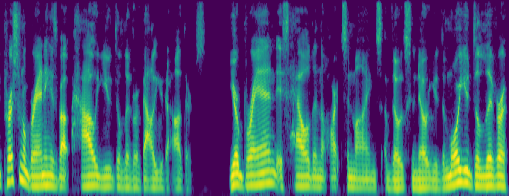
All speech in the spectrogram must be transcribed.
personal branding is about how you deliver value to others. Your brand is held in the hearts and minds of those who know you. The more you deliver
